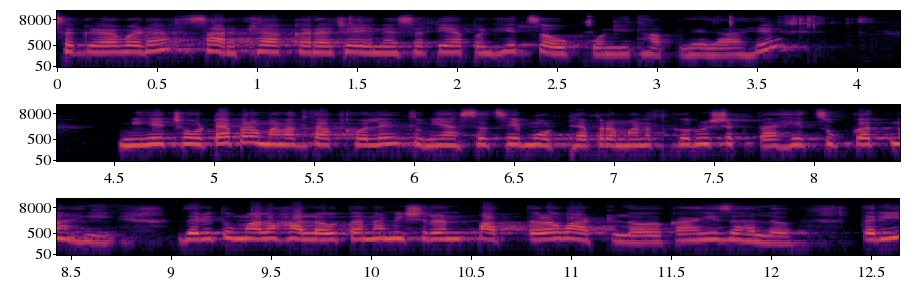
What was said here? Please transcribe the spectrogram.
सगळ्या वड्या सारख्या आकाराच्या येण्यासाठी आपण हे चौकोनी थापलेलं आहे. मी हे छोट्या प्रमाणात दाखवले तुम्ही असंच हे मोठ्या प्रमाणात करू शकता. हे चुकत नाही. जरी तुम्हाला हलवताना मिश्रण पातळ वाटलं काही झालं तरी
